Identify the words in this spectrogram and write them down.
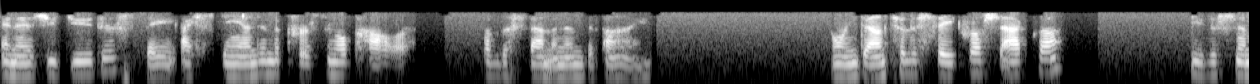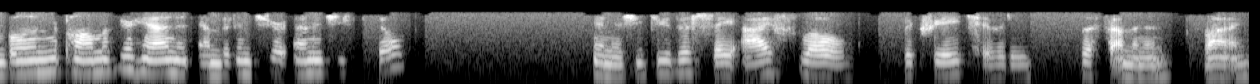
And as you do this, say, I stand in the personal power of the feminine divine. Going down to the sacral chakra, see the symbol in the palm of your hand and embed into your energy field. And as you do this, say, I flow the creativity, the feminine divine.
